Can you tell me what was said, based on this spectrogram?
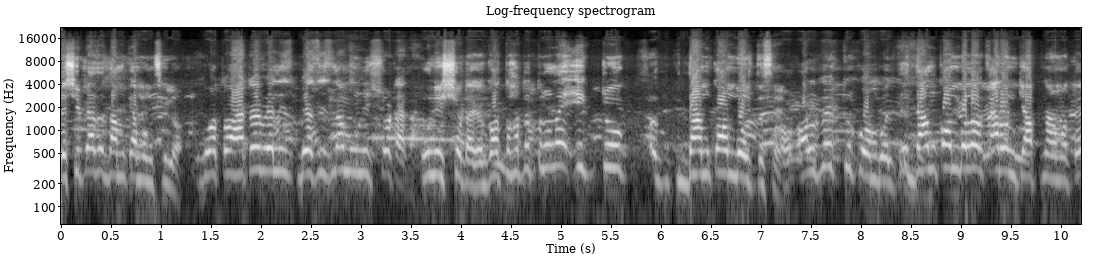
দেশি পেঁয়াজের দাম কেমন ছিল? গত হাটে বেচেছিলাম উনিশশো টাকা। উনিশশো টাকা। গত হাটের তুলনায় একটু দাম কম বলতেছে। অল্প একটু কম বলতে এই দাম কম বলার কারণ কি আপনার মতে?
